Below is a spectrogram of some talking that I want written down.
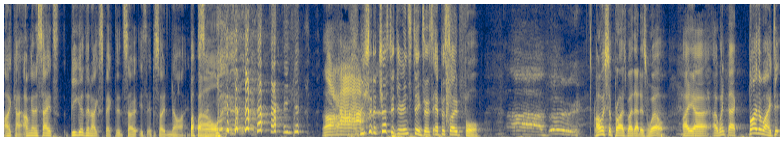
Okay, I'm gonna say it's bigger than I expected, so it's episode nine. Ba-bow. Ah, you should have trusted your instincts. It was episode four. I was surprised by that as well. I uh, I went back. By the way, did,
